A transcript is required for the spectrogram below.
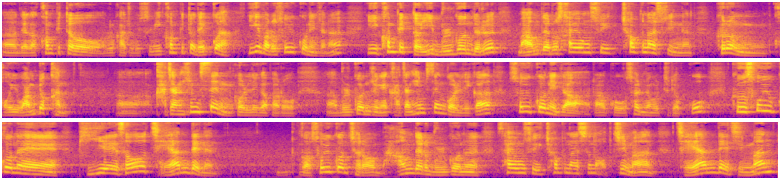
어, 내가 컴퓨터를 가지고 있으면 이 컴퓨터 내 거야. 이게 바로 소유권이잖아요. 이 컴퓨터 이 물건들을 마음대로 사용 수익 처분할 수 있는 그런 거의 완벽한 어, 가장 힘센 권리가 바로 어, 물건 중에 가장 힘센 권리가 소유권이다라고 설명을 드렸고 그 소유권에 비해서 제한되는 소유권처럼 마음대로 물건을 사용 수익 처분할 수는 없지만 제한되지만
